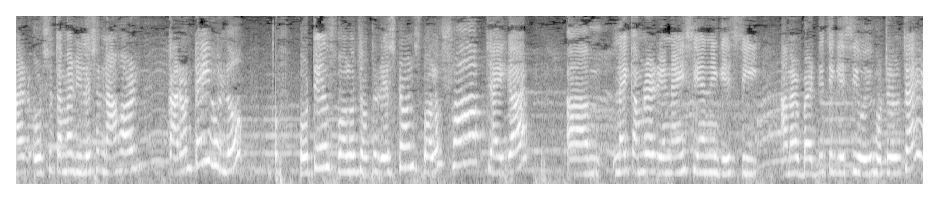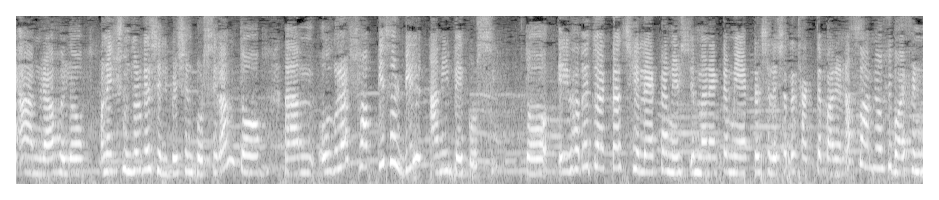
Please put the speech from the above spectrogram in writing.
আর ওর সাথে আমার রিলেশন না হওয়ার কারণটাই হলো হোটেলস বলো, যত রেস্টুরেন্টস বলো, সব জায়গার লাইক আমরা রেনাইসিয়ানে গেছি, আমার বার্থডেতে গেছি ওই হোটেলটায় আমরা হলো অনেক সুন্দর করে সেলিব্রেশন করছিলাম। তো ওইগুলোর সব কিছুর বিল আমি পে করছি। তো এইভাবে তো একটা ছেলে, একটা মেয়ে মানে একটা মেয়ে, একটা ছেলের সাথে থাকতে পারে না। সো আমি ওকে বয়ফ্রেন্ড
